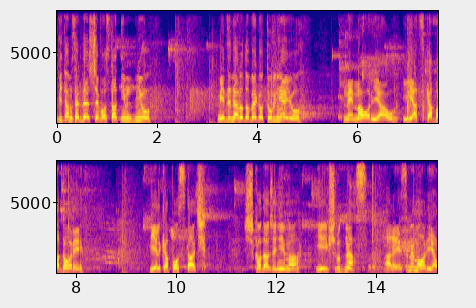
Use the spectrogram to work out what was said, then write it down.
Witam serdecznie w ostatnim dniu międzynarodowego turnieju Memoriał Jacka Badory. Wielka postać. Szkoda, że nie ma jej wśród nas, ale jest memoriał.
